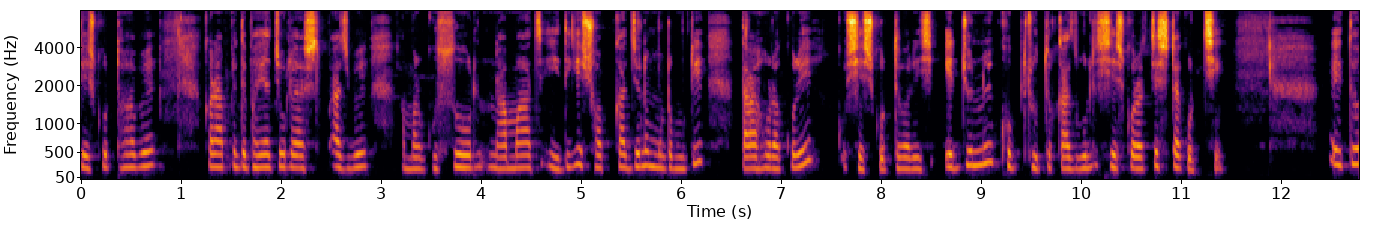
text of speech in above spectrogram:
শেষ করতে হবে। কারণ আপনাদের ভাইয়া চলে আস, আসবে। আমার গোসল, নামাজ এদিকে সব কাজ যেন মোটামুটি তাড়াহুড়া করে শেষ করতে পারি। এর জন্যই খুব দ্রুত কাজগুলি শেষ করার চেষ্টা করছি। এই তো,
